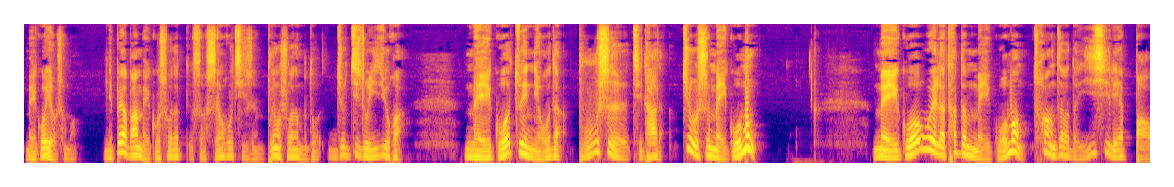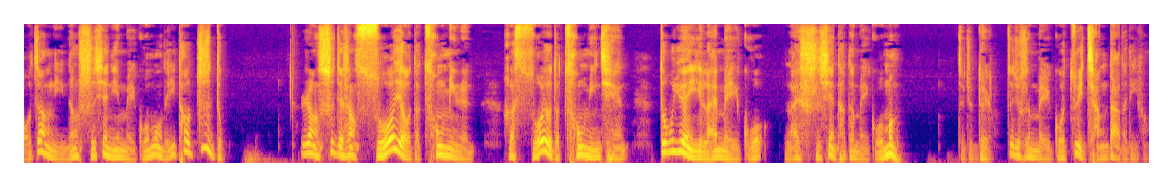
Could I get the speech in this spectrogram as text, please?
美国有什么？你不要把美国说的说神乎其神，不用说那么多，你就记住一句话：美国最牛的不是其他的，就是美国梦。美国为了他的美国梦创造的一系列保障你能实现你美国梦的一套制度，让世界上所有的聪明人和所有的聪明钱都愿意来美国来实现他的美国梦，这就对了，这就是美国最强大的地方。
